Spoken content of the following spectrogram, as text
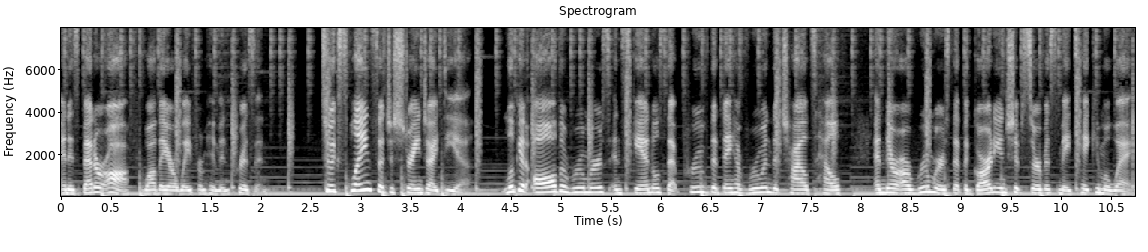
and is better off while they are away from him in prison. To explain such a strange idea, look at all the rumors and scandals that prove that they have ruined the child's health, and there are rumors that the guardianship service may take him away.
